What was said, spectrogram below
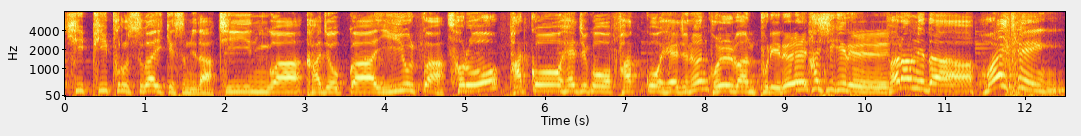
깊이 풀을 수가 있겠습니다. 지인과 가족과 이웃과 서로 받고 해주고 받고 해주는 골반 풀이를 하시기를 바랍니다. 화이팅!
